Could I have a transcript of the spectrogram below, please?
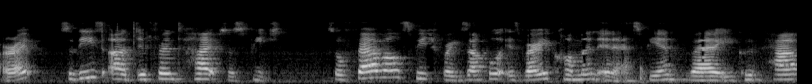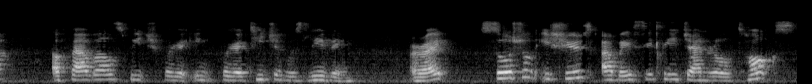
all right, so these are different types of speech. So farewell speech, for example, is very common in SPM where you could have a farewell speech for your for your teacher who's leaving. All right. Social issues are basically general talks.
